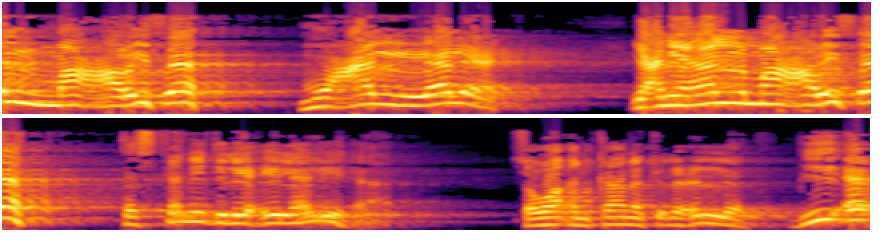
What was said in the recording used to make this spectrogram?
المعرفة معللة. يعني المعرفة تستند لعللها سواء كانت العلة بيئة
